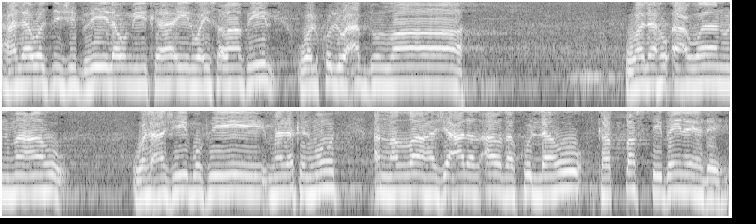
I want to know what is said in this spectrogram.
على وزن جبريل وميكائيل وإسرافيل والكل عبد الله. وله أعوان معه. والعجيب في ملك الموت أن الله جعل الأرض كله كالطست بين يديه.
